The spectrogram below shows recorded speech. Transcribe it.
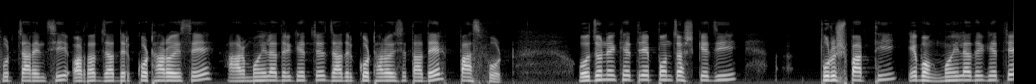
ফুট চার ইঞ্চি, অর্থাৎ যাদের কোঠা রয়েছে। আর মহিলাদের ক্ষেত্রে যাদের কোঠা রয়েছে, তাদের পাঁচ ফুট। ওজনের ক্ষেত্রে পঞ্চাশ কেজি, পুরুষ প্রার্থী এবং মহিলাদের ক্ষেত্রে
